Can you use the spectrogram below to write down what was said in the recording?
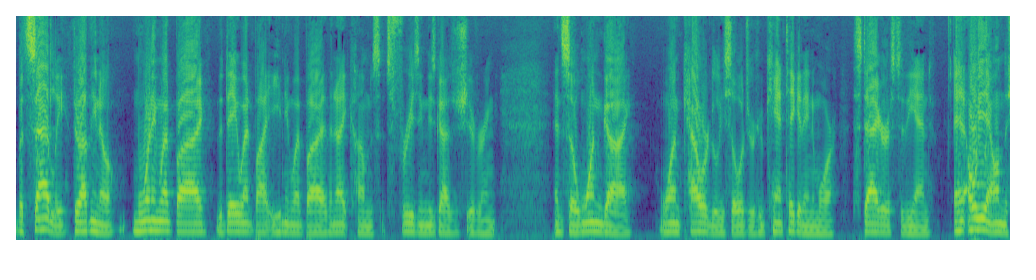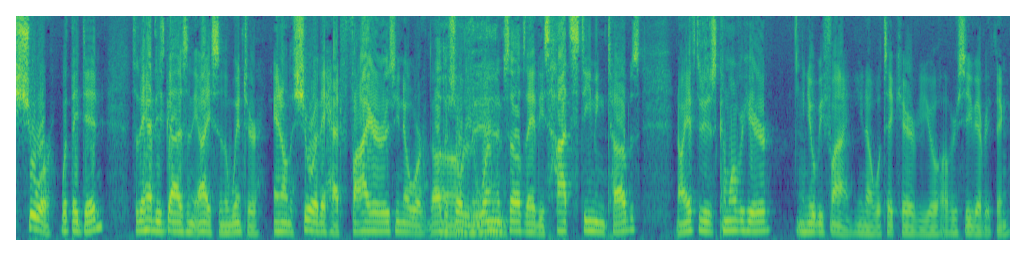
but sadly, throughout you know, morning went by, the day went by, evening went by, the night comes. It's freezing. These guys are shivering, and so one guy, one cowardly soldier who can't take it anymore, staggers to the end. And oh yeah, on the shore, what they did, so they had these guys on the ice in the winter, and on the shore they had fires, you know, where the other Oh, soldiers were warming themselves. They had these hot steaming tubs, and all you have to do is come over here, and you'll be fine. You know, we'll take care of you. You'll I'll receive everything.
